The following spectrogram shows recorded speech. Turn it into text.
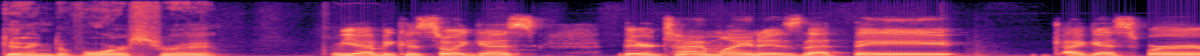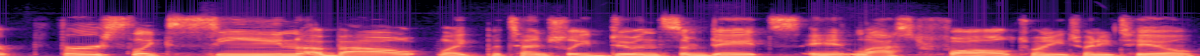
getting divorced, right? Yeah, because so I guess their timeline is that they, I guess, were first like seen about like potentially doing some dates in last fall, 2022.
